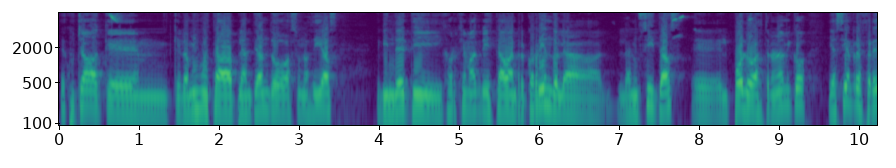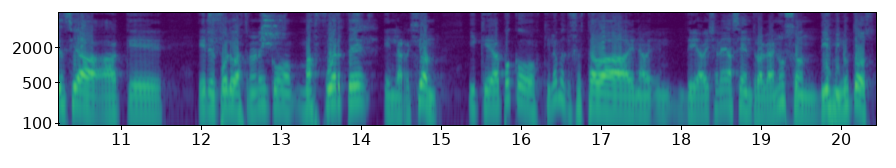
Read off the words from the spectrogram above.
Escuchaba que, mm, que, lo mismo estaba planteando hace unos días Grindetti y Jorge Macri estaban recorriendo la, la Nusitas, eh, el polo gastronómico, y hacían referencia a que era el polo gastronómico más fuerte en la región y que a pocos kilómetros yo estaba en, de Avellaneda Centro a Lanús son 10 minutos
